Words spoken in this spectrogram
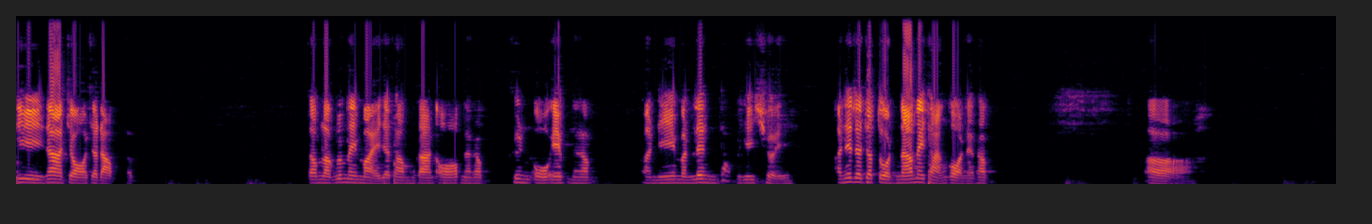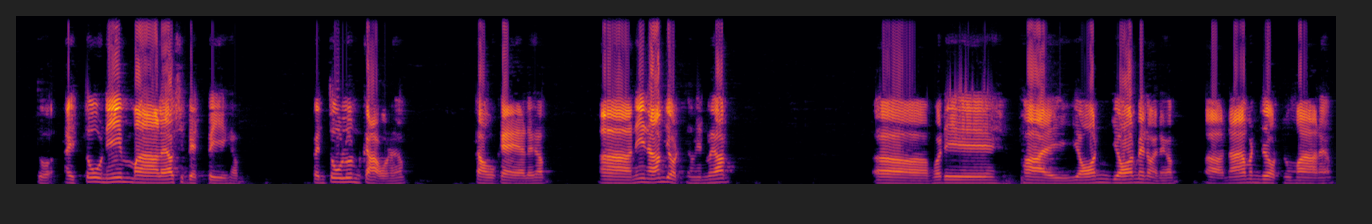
ที่หน้าจอจะดับครับ สำหรับรุ่นใหม่ๆจะทำการออฟนะครับ ขึ้น OF นะครับ อันนี้มันเล่นดับไปเฉยๆอันนี้เราจะตรวจน้ำในถังก่อนนะครับตัวไอ้ตู้นี้มาแล้วสิบเอ็ดปีครับ เป็นตู้รุ่นเก่านะครับ เก่าแก่เลยครับ อ่า นี่น้ำหยดเห็นไหมครับเอ่อพอดีถ่ายย้อนย้อนไปหน่อยนะครับ อ่า น้ำมันหยดลงมานะครับ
